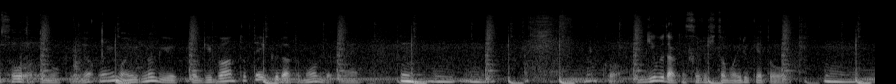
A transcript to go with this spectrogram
そうだと思うけど今麦言ったギブアンドテイクだと思うんだよね。うん、うんなんかギブだけする人もいるけどうんうん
